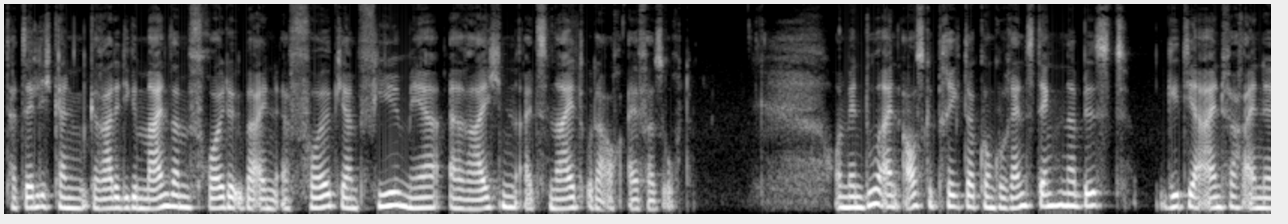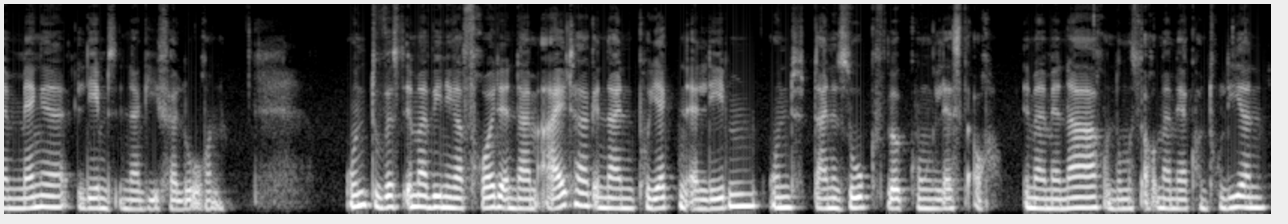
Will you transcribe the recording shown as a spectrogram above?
Tatsächlich kann gerade die gemeinsame Freude über einen Erfolg ja viel mehr erreichen als Neid oder auch Eifersucht. Und wenn du ein ausgeprägter Konkurrenzdenkender bist, geht dir einfach eine Menge Lebensenergie verloren. Und du wirst immer weniger Freude in deinem Alltag, in deinen Projekten erleben und deine Sogwirkung lässt auch immer mehr nach und du musst auch immer mehr kontrollieren.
